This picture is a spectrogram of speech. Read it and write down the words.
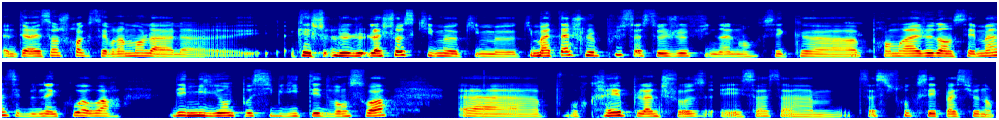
intéressant. Je crois que c'est vraiment la, la, la chose qui, me, qui, me, qui m'attache le plus à ce jeu finalement. C'est que prendre un jeu dans ses mains, c'est d'un coup avoir des millions de possibilités devant soi pour créer plein de choses. Et ça, ça, ça, je trouve que c'est passionnant.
